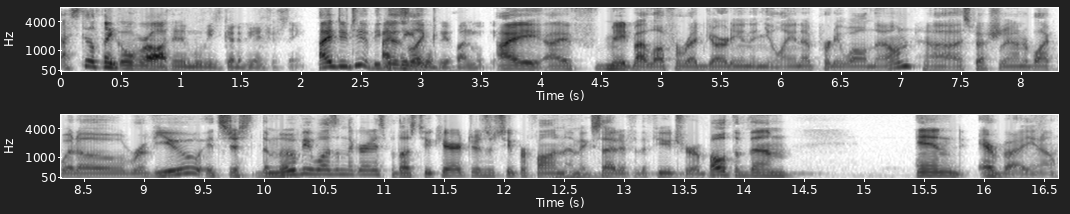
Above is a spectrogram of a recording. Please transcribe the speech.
I still think overall, I think the movie's going to be interesting. I do too because like it will be a fun movie. I I've made my love for Red Guardian and Yelena pretty well known, uh, especially under Black Widow review. It's just the movie wasn't the greatest, but those two characters are super fun. I'm excited for the future of both of them, and everybody. You know,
